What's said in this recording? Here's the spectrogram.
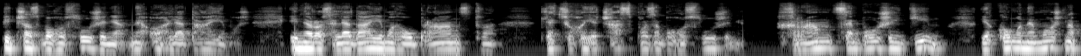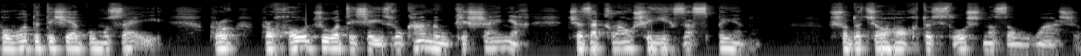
під час богослуження не оглядаємось і не розглядаємо убранства. Для цього є час поза богослуженням. Храм це Божий дім, в якому не можна поводитися як у музеї, про- проходжуватися із руками у кишенях чи заклавши їх за спину. що до цього хтось слушно зауважив.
